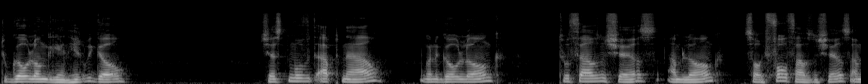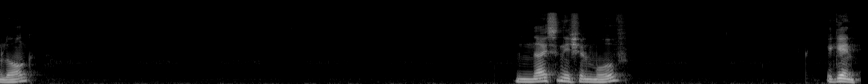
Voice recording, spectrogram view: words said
to go long again. Here we go. Just moved up now. I'm going to go long. 2,000 shares. I'm long. Sorry, 4,000 shares. I'm long. Nice initial move. Again,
